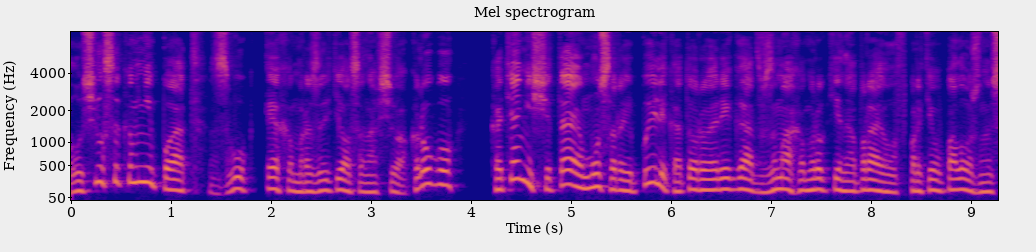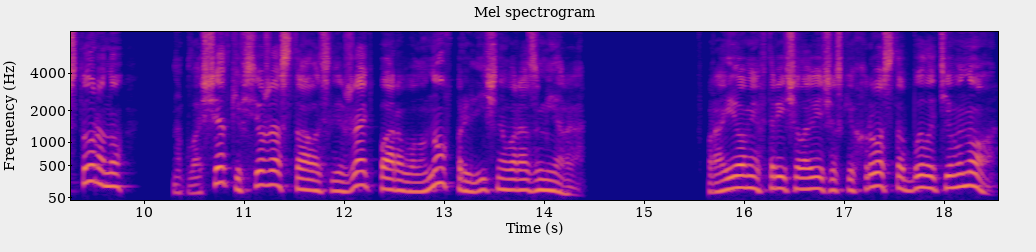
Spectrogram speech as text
Получился камнепад, звук эхом разлетелся на всю округу, хотя, не считая мусора и пыли, которую Оригат взмахом руки направил в противоположную сторону, на площадке все же осталось лежать пара валунов приличного размера. В проеме в три человеческих роста было темно,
